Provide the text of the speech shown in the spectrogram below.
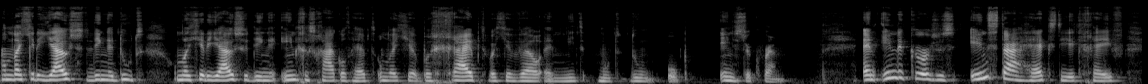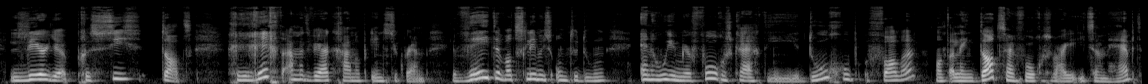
omdat je de juiste dingen doet. Omdat je de juiste dingen ingeschakeld hebt. Omdat je begrijpt wat je wel en niet moet doen op Instagram. En in de cursus Insta Hacks die ik geef, leer je precies dat. Gericht aan het werk gaan op Instagram. Weten wat slim is om te doen. En hoe je meer volgers krijgt die in je doelgroep vallen. Want alleen dat zijn volgers waar je iets aan hebt.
